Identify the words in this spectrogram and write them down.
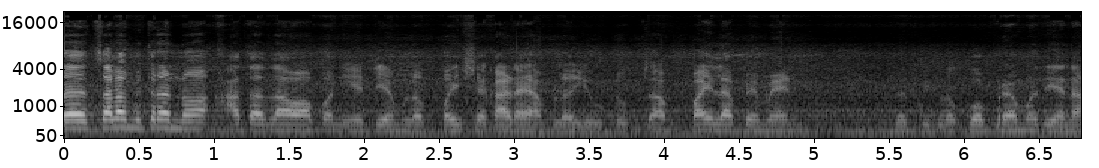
तर चला मित्रांनो आता जाऊ आपण ए टी एमला पैसे काढाय आपलं यूट्यूबचा पहिला पेमेंट तर तिकडं कोपऱ्यामध्ये ना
